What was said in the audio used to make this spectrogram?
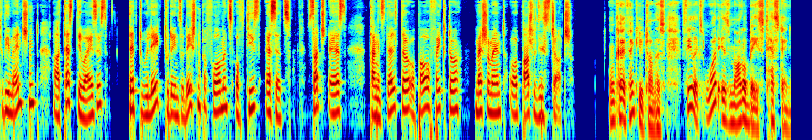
to be mentioned are test devices that relate to the insulation performance of these assets, such as tangent delta or power factor measurement or partial discharge. Okay, thank you, Thomas. Felix, what is model based testing?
